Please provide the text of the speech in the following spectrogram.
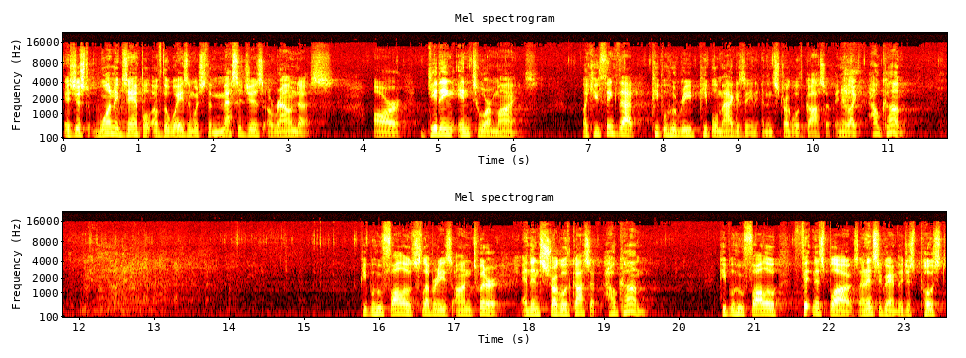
Is just one example of the ways in which the messages around us are getting into our minds. Like you think that people who read People magazine and then struggle with gossip, and you're like, how come? people who follow celebrities on Twitter and then struggle with gossip, how come? People who follow fitness blogs on Instagram, they just post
